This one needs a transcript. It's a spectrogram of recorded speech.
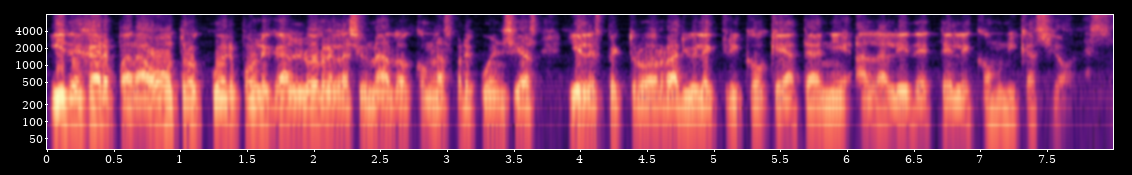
y dejar para otro cuerpo legal lo relacionado con las frecuencias y el espectro radioeléctrico que atañe a la ley de telecomunicaciones.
